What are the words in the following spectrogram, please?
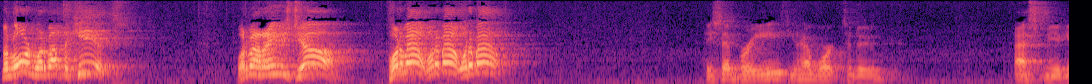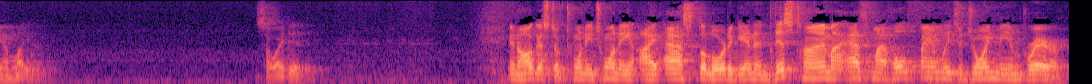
But Lord, what about the kids? What about Amy's job? What about, what about, what about? He said, Breathe, you have work to do. Ask me again later. So I did. In August of 2020, I asked the Lord again, and this time I asked my whole family to join me in prayer.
